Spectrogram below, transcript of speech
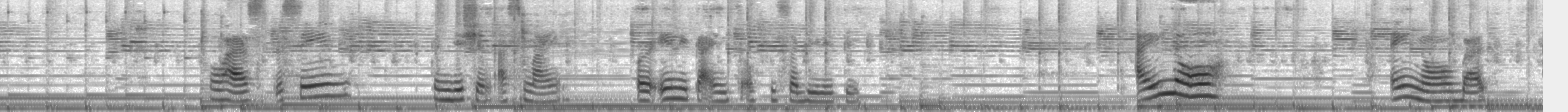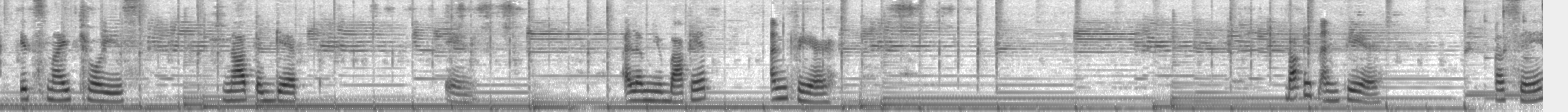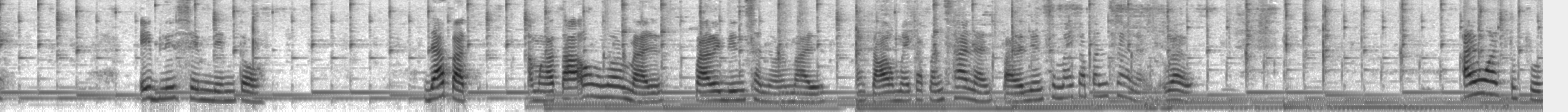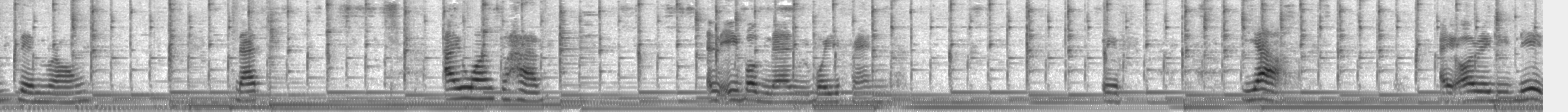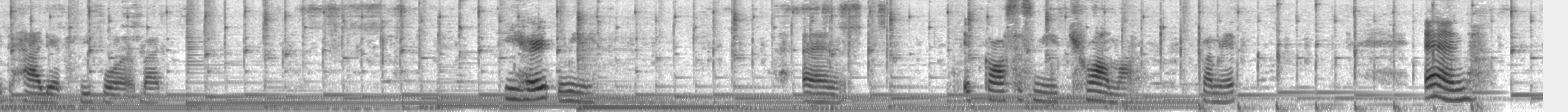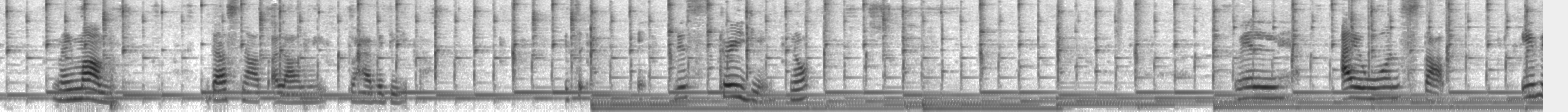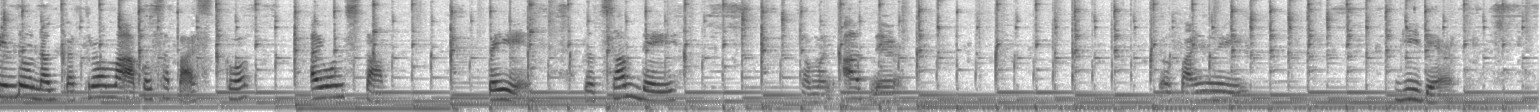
who has the same condition as mine or any kinds of disability. I know, I know, but it's my choice not to get in. Alam niyo bakit? Unfair. Bakit unfair? Kasi, ableism din to. Dapat, ang mga taong normal, para din sa normal. Ang taong may kapansanan, para din sa may kapansanan. Well, I want to prove them wrong that I want to have an able man boyfriend. If, yeah, I already did had it before, but he hurt me and it causes me trauma from it. And my mom does not allow me to have a date. It's discouraging, no? Well, I won't stop. Even though nagka-trauma ako sa past ko, I won't stop praying that someday someone out there will finally be there.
